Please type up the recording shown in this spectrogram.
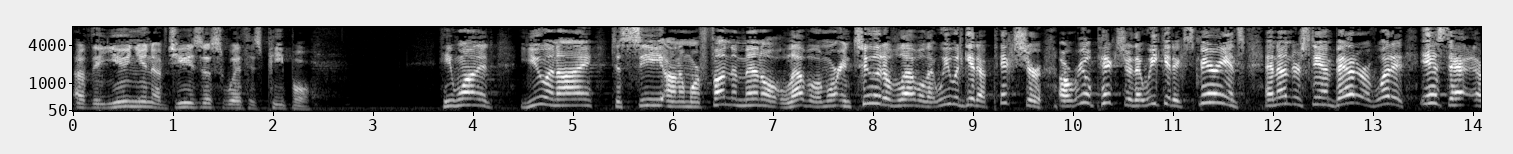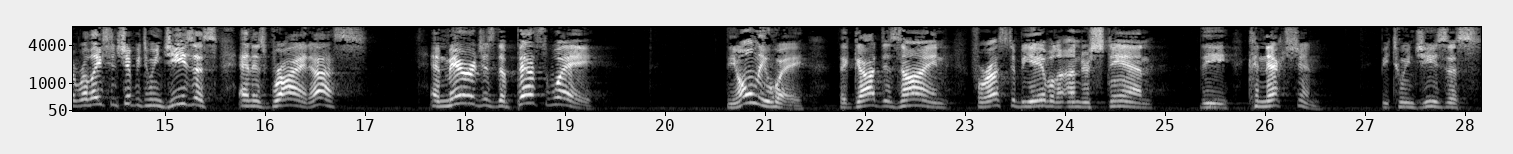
of the union of Jesus with his people. He wanted you and I to see on a more fundamental level, a more intuitive level, that we would get a picture, a real picture that we could experience and understand better of what it is to a relationship between Jesus and his bride, us. And marriage is the best way, the only way that God designed for us to be able to understand the connection between Jesus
